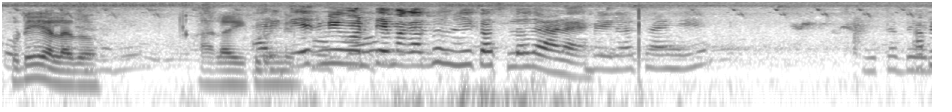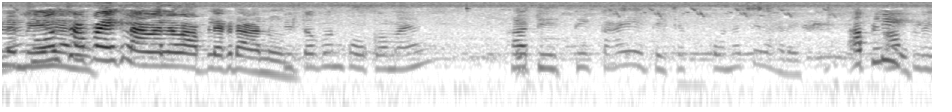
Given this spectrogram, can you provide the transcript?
कुठे गेला तो? आला इकडून. तेच मी म्हणते मग ही कसलं झाड आहे? आपल्या एक लावायला आपल्याकडे आणून. तिथं पण कोकम आहे. हा ते ते काय आहे? त्याच्यात कोणाचे झाड आहे? आपली.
